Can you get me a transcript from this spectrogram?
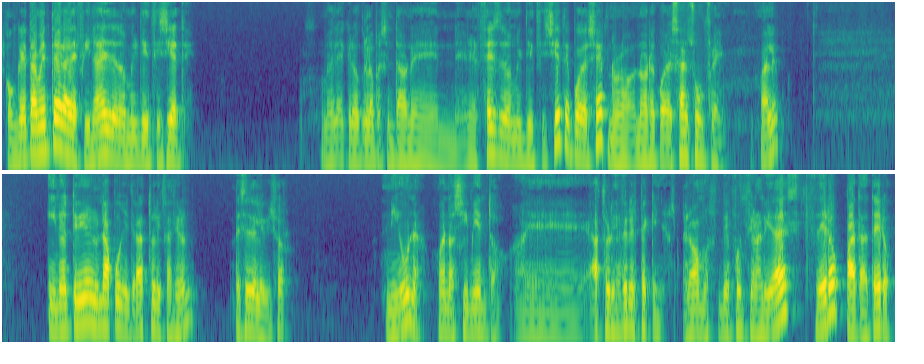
Concretamente era de finales de 2017. Creo que lo presentaron en, el CES de 2017, puede ser, no, no recuerdo, Samsung Frame, ¿vale? Y no tenía ni una puñetera actualización de ese televisor. Ni una. Bueno, sí miento. Eh, actualizaciones pequeñas. Pero vamos, de funcionalidades, cero patatero.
